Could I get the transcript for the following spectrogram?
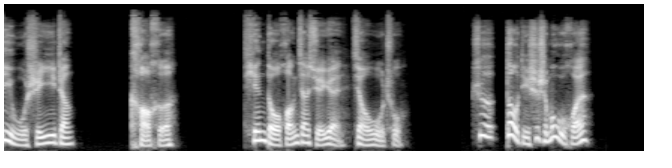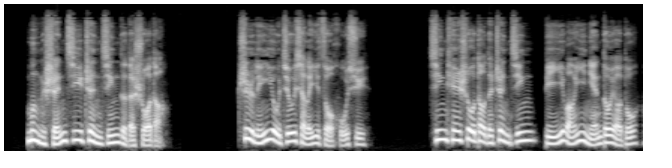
第五十一章考核。天斗皇家学院教务处，这到底是什么武魂？孟神机震惊的的说道。志林又揪下了一撮胡须，今天受到的震惊比以往一年都要多。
